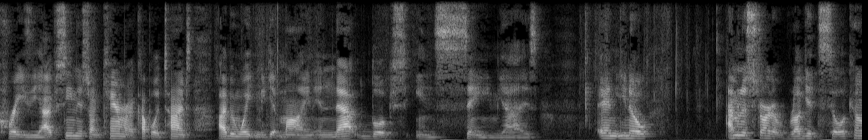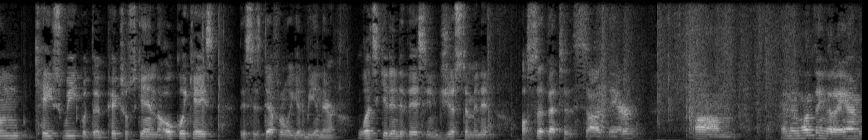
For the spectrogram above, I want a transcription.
crazy. I've seen this on camera a couple of times. I've been waiting to get mine, and that looks insane, guys. And, you know, I'm to start a rugged silicone case week with the Pixel Skin, the Oakley case. This is definitely to be in there. Let's get into this in just a minute. I'll set that to the side there. Um, and then one thing that I am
